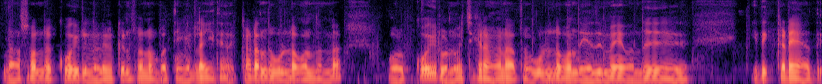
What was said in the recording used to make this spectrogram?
நான் சொன்ன கோயில்கள் இருக்குதுன்னு சொன்னேன் பார்த்தீங்களா? இதை கடந்து உள்ளே வந்தோம்னா ஒரு கோயில் ஒன்று வச்சுக்கிறாங்கன்னா அது உள்ளே வந்து எதுவுமே வந்து இது கிடையாது.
